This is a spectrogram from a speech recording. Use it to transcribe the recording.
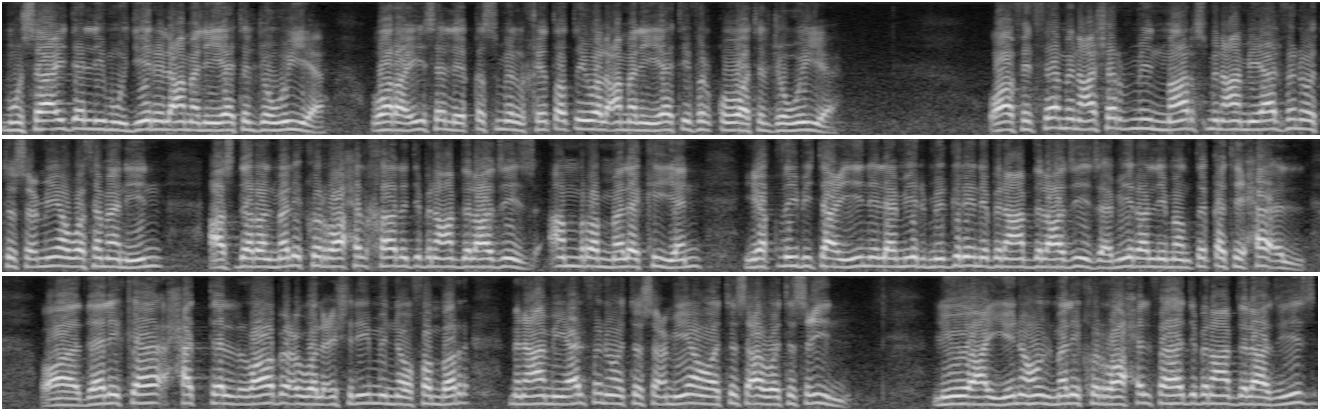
مساعدا لمدير العمليات الجوية ورئيسا لقسم الخطط والعمليات في القوات الجوية. وفي الثامن عشر من مارس من عام 1980 أصدر الملك الراحل خالد بن عبد العزيز أمرا ملكيا يقضي بتعيين الأمير مقرن بن عبد العزيز أميرا لمنطقة حائل وذلك حتى الرابع والعشرين من نوفمبر من عام 1999 ليعينه الملك الراحل فهد بن عبد العزيز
